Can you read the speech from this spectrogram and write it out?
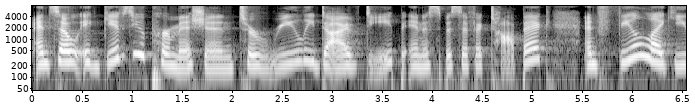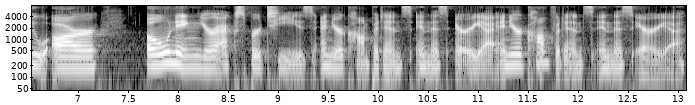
And so it gives you permission to really dive deep in a specific topic and feel like you are owning your expertise and your competence in this area and your confidence in this area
